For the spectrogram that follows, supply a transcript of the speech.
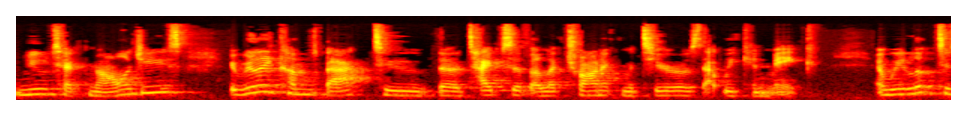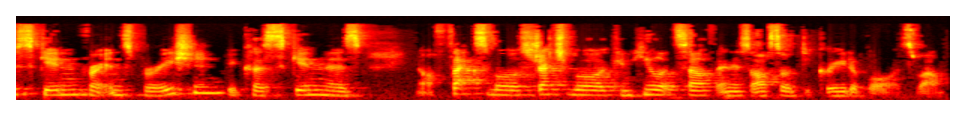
new technologies, it really comes back to the types of electronic materials that we can make. And we look to skin for inspiration because skin is you know, flexible, stretchable, it can heal itself, and it's also degradable as well.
